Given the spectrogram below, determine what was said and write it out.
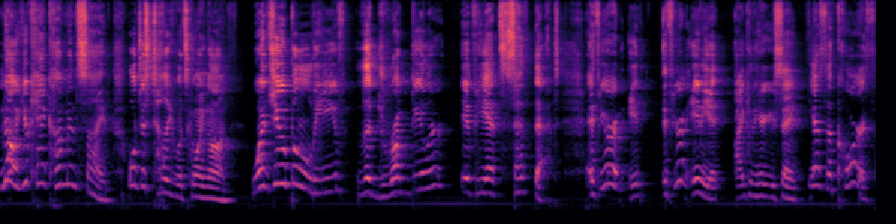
No, you can't come inside. We'll just tell you what's going on. Would you believe the drug dealer if he had said that. If you're an if you're an idiot, I can hear you saying, "Yes, of course."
